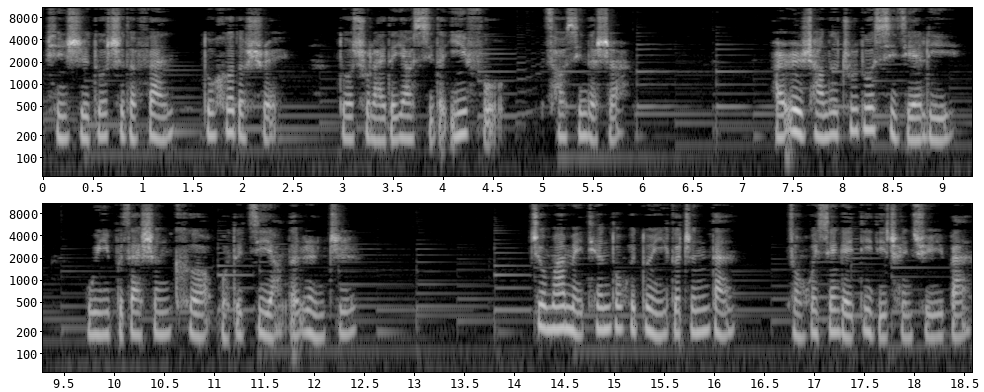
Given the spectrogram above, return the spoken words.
平时多吃的饭、多喝的水、多出来的要洗的衣服、操心的事儿，而日常的诸多细节里，无一不在深刻我对寄养的认知。舅妈每天都会炖一个蒸蛋，总会先给弟弟盛去一半，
